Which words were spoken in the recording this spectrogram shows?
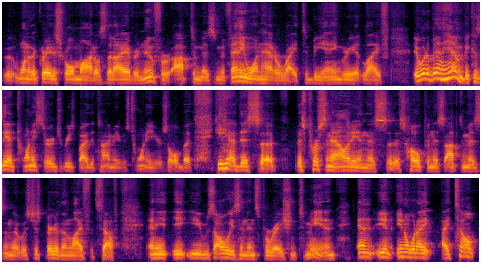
one of the greatest role models that I ever knew for optimism. If anyone had a right to be angry at life, it would have been him because he had 20 surgeries by the time he was 20 years old. But he had this uh, this personality and this uh, this hope and this optimism that was just bigger than life itself. And he, he, he was always an inspiration to me. And and you, you know what I, I tell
